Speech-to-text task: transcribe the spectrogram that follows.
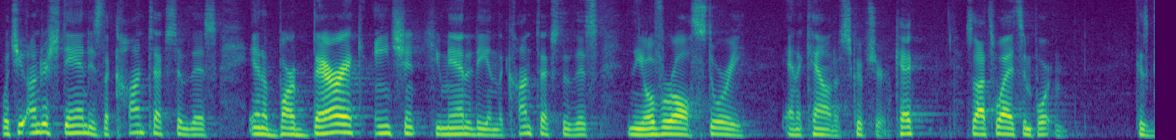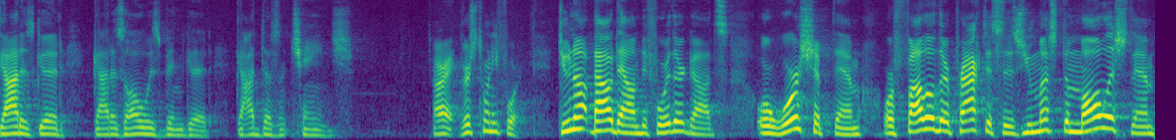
what you understand is the context of this in a barbaric ancient humanity, in the context of this in the overall story and account of Scripture, okay? So that's why it's important. Because God is good. God has always been good. God doesn't change. All right, verse 24. Do not bow down before their gods or worship them or follow their practices. You must demolish them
